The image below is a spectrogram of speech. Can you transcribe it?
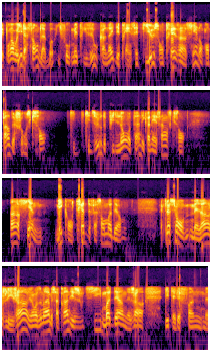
Mais pour envoyer la sonde là-bas, il faut maîtriser ou connaître des principes qui, eux, sont très anciens. Donc, on parle de choses qui sont qui durent depuis longtemps, des connaissances qui sont anciennes, mais qu'on traite de façon moderne. Là, si on mélange les gens, on se dit, mais ça prend des outils modernes, genre des téléphones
